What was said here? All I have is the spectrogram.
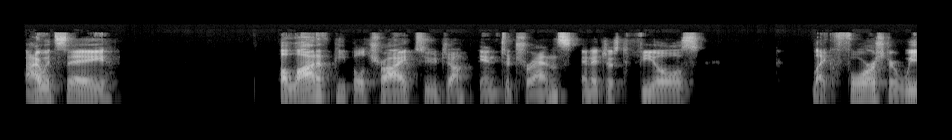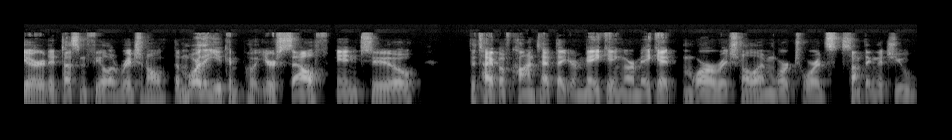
I would say a lot of people try to jump into trends and it just feels like forced or weird. It doesn't feel original. The more that you can put yourself into the type of content that you're making or make it more original and more towards something that you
